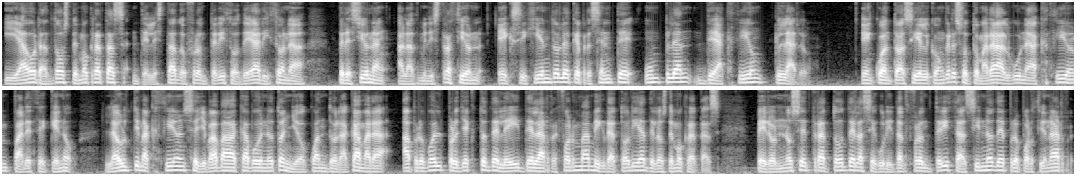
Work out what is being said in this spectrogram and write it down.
y ahora dos demócratas del estado fronterizo de Arizona presionan a la administración exigiéndole que presente un plan de acción claro. En cuanto a si el Congreso tomará alguna acción, parece que no. La última acción se llevaba a cabo en otoño, cuando la Cámara aprobó el proyecto de ley de la reforma migratoria de los demócratas, pero no se trató de la seguridad fronteriza, sino de proporcionar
